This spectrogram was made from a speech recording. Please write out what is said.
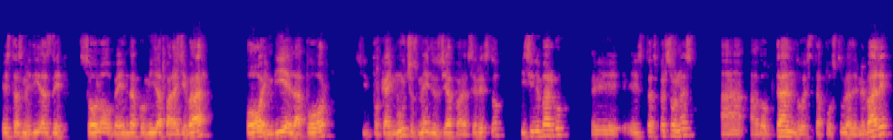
estas medidas de solo venda comida para llevar o envíela por, porque hay muchos medios ya para hacer esto, y sin embargo, eh, estas personas adoptando esta postura de me vale,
